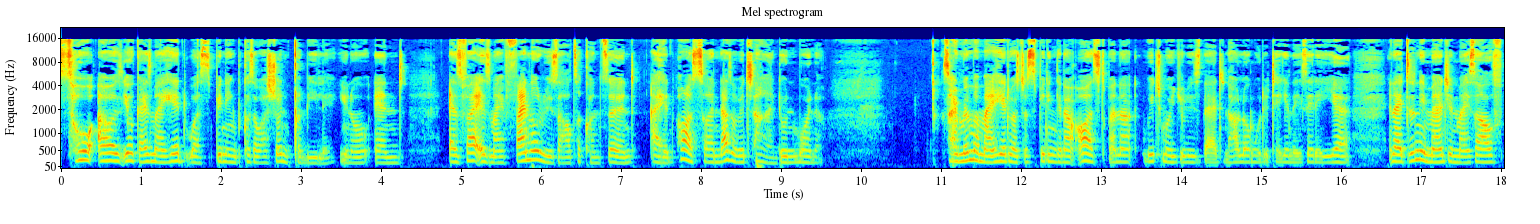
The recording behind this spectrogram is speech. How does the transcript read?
So I was, yo guys, my head was spinning because I was shown Kabile, you know, and as far as my final results are concerned, I had passed. So and that's what I don't wanna. So I remember my head was just spinning and I asked, Bana, which module is that and how long would it take? And they said a year. And I didn't imagine myself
